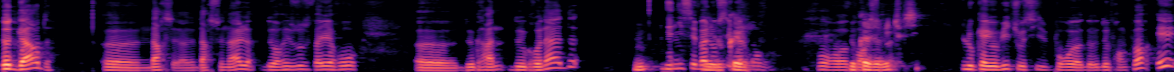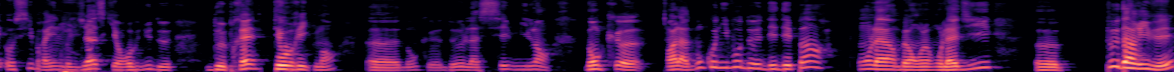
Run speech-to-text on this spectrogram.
d'Odgard, d'Arsenal, de Jesus Valero de, de, Grenade, mm. Denis Ceballos également. Pour, pour aussi. Lukajovic aussi pour, euh, de, Francfort, et aussi Brian Diaz qui est revenu de, de près, théoriquement, euh, donc euh, de l'AC Milan. Donc voilà, donc au niveau de, des départs, on l'a ben, on, dit, peu d'arrivées,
